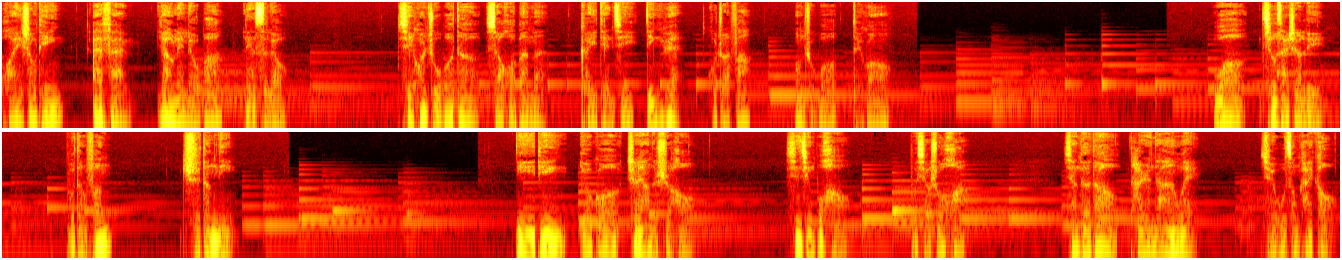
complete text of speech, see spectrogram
欢迎收听 FM 幺零六八零四六。喜欢主播的小伙伴们，可以点击订阅或转发，帮主播推广哦。我就在这里，不等风，只等你。你一定有过这样的时候，心情不好，不想说话，想得到他人的安慰，却无从开口。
